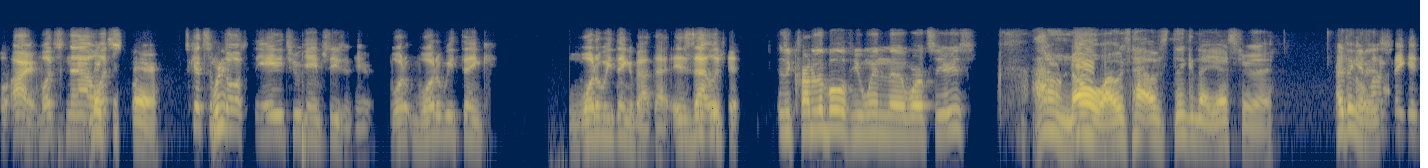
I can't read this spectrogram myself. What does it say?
Well, all right. Let's now Makes let's fair. let's get some What thoughts on the eighty-two game season here. What what do we think? What do we think about that? Is that Is it- legit? Is it creditable if you win the World Series? I don't know. I was ha- I was thinking that yesterday. I think it is. I it want to make it.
